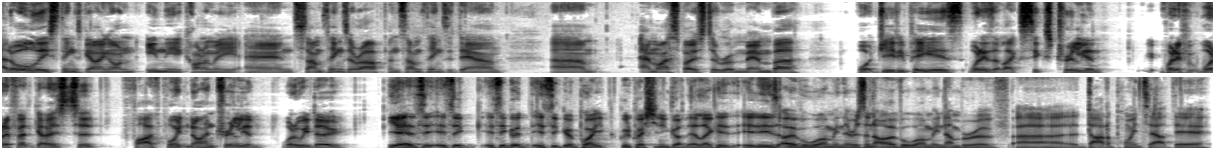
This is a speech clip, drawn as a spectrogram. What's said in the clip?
at all these things going on in the economy, and some things are up and some things are down. Um, am I supposed to remember what GDP is? What is it like six trillion? What if what if it goes to five point nine trillion? What do we do? Yeah, it's a, it's a it's a good it's a good point, good question you got there. Like it, it is overwhelming. There is an overwhelming number of uh, data points out there.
